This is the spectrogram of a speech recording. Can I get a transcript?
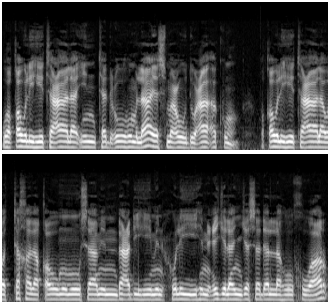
وقوله تعالى إن تدعوهم لا يسمعوا دعاءكم. وقوله تعالى واتخذ قوم موسى من بعده من حليهم عجلا جسدا له خوار.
